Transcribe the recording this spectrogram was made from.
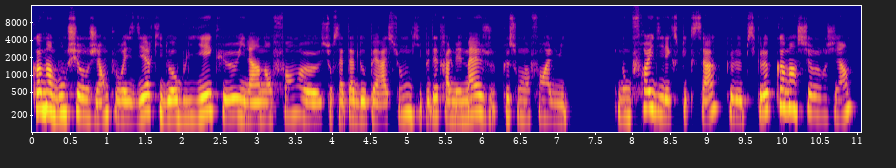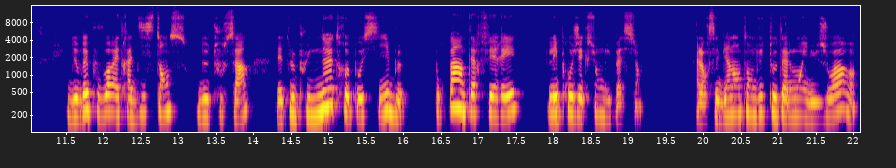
comme un bon chirurgien, pourrait se dire qu'il doit oublier qu'il a un enfant euh, sur sa table d'opération qui peut-être a le même âge que son enfant à lui. Donc Freud, il explique ça, que le psychologue, comme un chirurgien, il devrait pouvoir être à distance de tout ça, d'être le plus neutre possible pour pas interférer les projections du patient. Alors c'est bien entendu totalement illusoire,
